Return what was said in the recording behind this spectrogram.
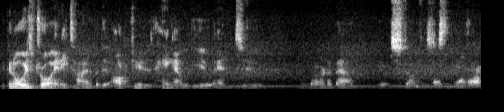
we can always draw anytime, but the opportunity to hang out with you and to learn about your stuff is just amazing.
